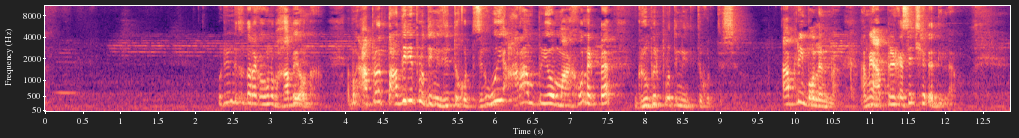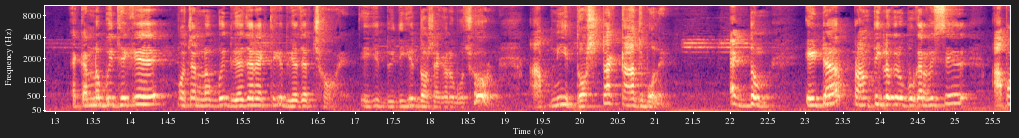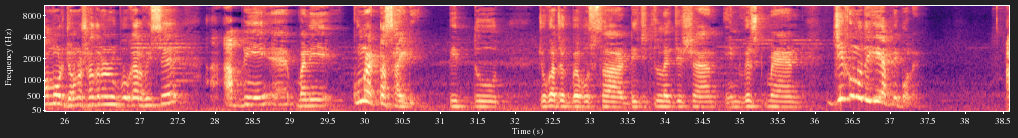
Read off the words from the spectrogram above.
ওটা তো তারা কখনো ভাবেও না। এবং আপনারা তাদেরই প্রতিনিধিত্ব করতেছেন। ওই আরাম প্রিয় মাখন একটা গ্রুপের প্রতিনিধিত্ব করতেছেন। আপনি বলেন না, আমি আপনার কাছে ছেড়ে দিলাম। একানব্বই থেকে পঁচানব্বই, দুই হাজার এক থেকে দুই হাজার ছয়, এই যে দুই দিকে দশ, এগারো বছর, আপনি দশটা কাজ বলেন। একদম এটা প্রান্তিক লোকের উপকার হয়েছে আপামর জনসাধারণের উপকার হয়েছে আপনি মানে কোনো একটা সাইডে বিদ্যুৎ, যোগাযোগ ব্যবস্থা ডিজিটালাইজেশন ইনভেস্টমেন্ট যে কোনো দিকেই আপনি বলেন।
